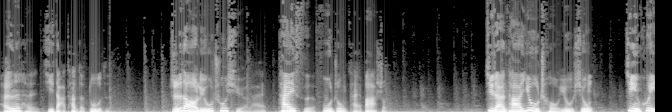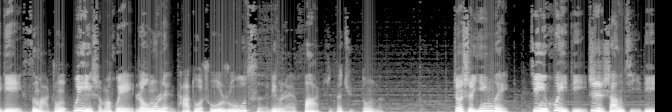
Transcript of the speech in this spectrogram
狠狠击打她的肚子，直到流出血来，胎死腹中才罢手。既然她又丑又凶。晋惠帝司马衷为什么会容忍他做出如此令人发指的举动呢？这是因为晋惠帝智商极低，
